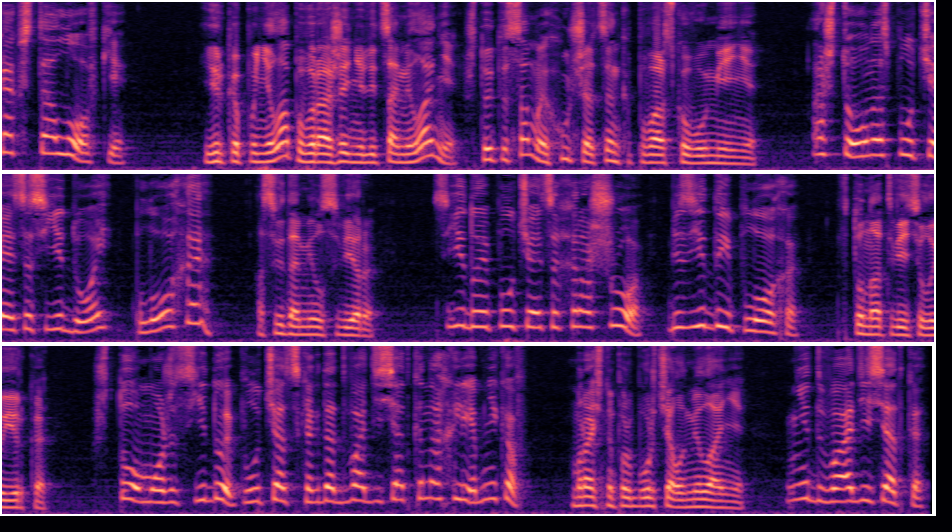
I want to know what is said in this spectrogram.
как в столовке». Ирка поняла по выражению лица Мелани, что это самая худшая оценка поварского умения. «А что у нас получается с едой? Плохо?» – осведомилась Вера. «С едой получается хорошо, без еды плохо», – в тон ответила Ирка. «Что может с едой получаться, когда два десятка нахлебников?» – мрачно пробурчала Мелания. «Не два десятка,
